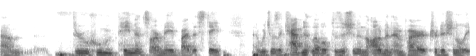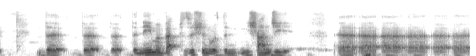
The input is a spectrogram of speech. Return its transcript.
um, through whom payments are made by the state, uh, which was a cabinet level position in the Ottoman Empire traditionally. The the, the, the name of that position was the Nishanji, uh, uh, uh,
